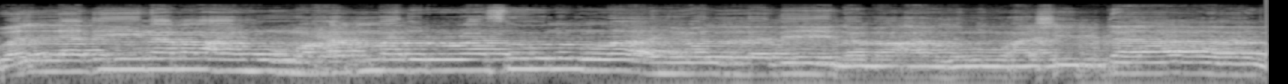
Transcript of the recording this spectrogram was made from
والذين معه محمد رسول الله والذين معه أشداء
